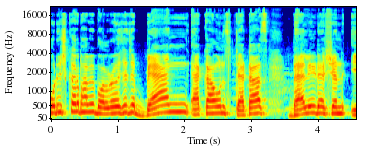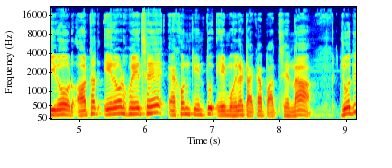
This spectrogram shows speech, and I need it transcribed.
পরিষ্কারভাবে বলা রয়েছে যে bank account status validation error অর্থাৎ এরর হয়েছে, এখন কিন্তু এই মহিলা টাকা পাচ্ছে না। যদি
